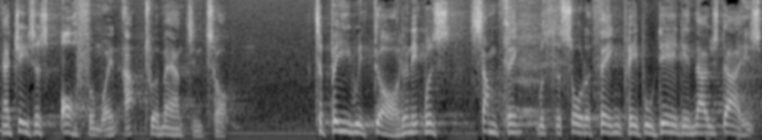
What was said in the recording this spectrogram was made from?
Now, Jesus often went up to a mountaintop to be with God, and it was something, was the sort of thing people did in those days.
